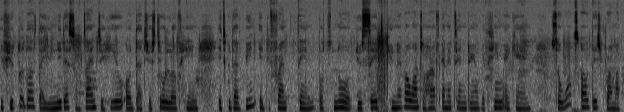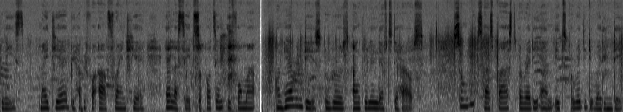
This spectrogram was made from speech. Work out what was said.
If you told us that you needed some time to heal or that you still love him, it could have been a different thing. But no, you said you never want to have anything doing with him again. So what's all this drama, please? My dear, be happy for our friend here, Ella said, supporting Ifoma. On hearing this, Rose angrily left the house. Some weeks has passed already and it's already the wedding day.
